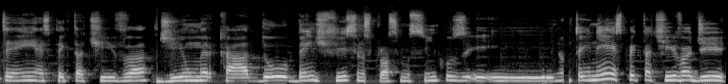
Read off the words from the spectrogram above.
tem a expectativa de um mercado bem difícil nos próximos cinco e, e não tem nem a expectativa de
